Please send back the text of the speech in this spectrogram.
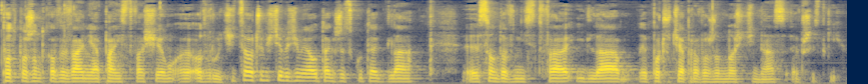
podporządkowywania państwa się odwróci, co oczywiście będzie miało także skutek dla E, sądownictwa i dla poczucia praworządności nas wszystkich.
